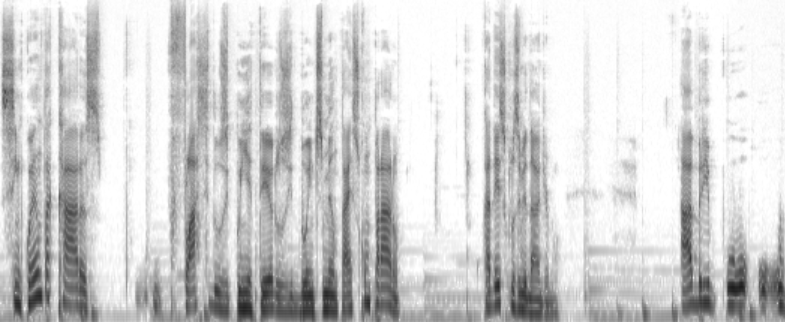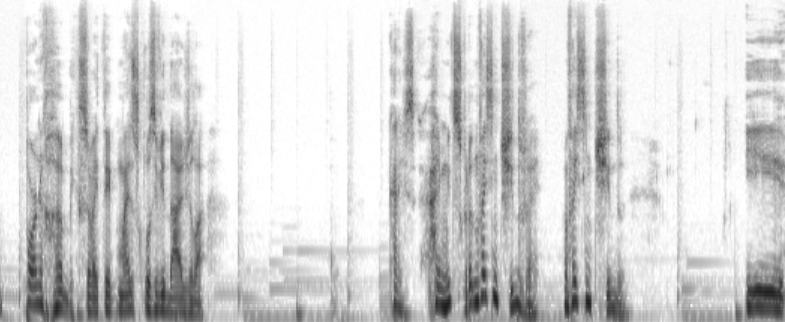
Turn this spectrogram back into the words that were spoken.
50 caras flácidos e punheteiros e doentes mentais compraram. Cadê a exclusividade, irmão? Abre o, o, o Pornhub, que você vai ter mais exclusividade lá. Cara, isso é muito escroto. Não faz sentido, velho. Não faz sentido. E.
